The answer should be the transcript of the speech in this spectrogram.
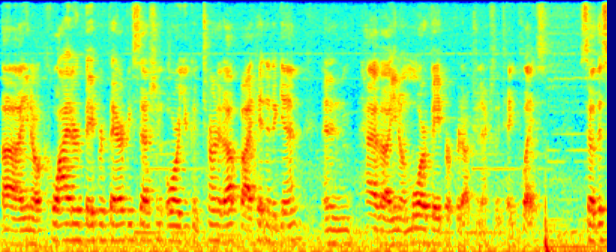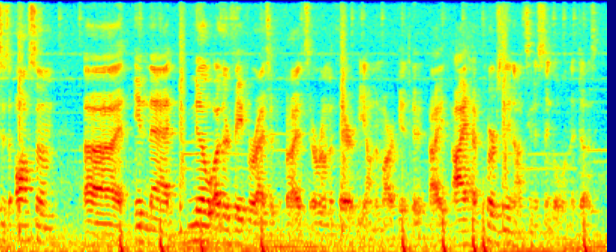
uh, you know, a quieter vapor therapy session, or you can turn it up by hitting it again and have, you know, more vapor production actually take place. So this is awesome uh, in that no other vaporizer provides aromatherapy on the market. I, I have personally not seen a single one that does.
